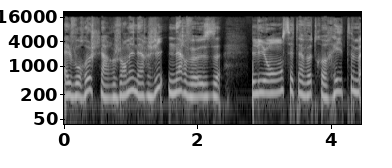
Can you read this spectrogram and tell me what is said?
Elles vous rechargent en énergie nerveuse. Lion, c'est à votre rythme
